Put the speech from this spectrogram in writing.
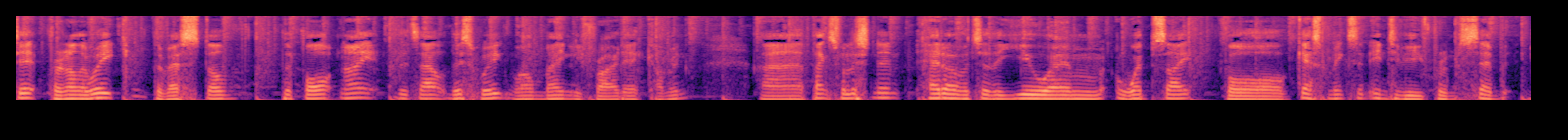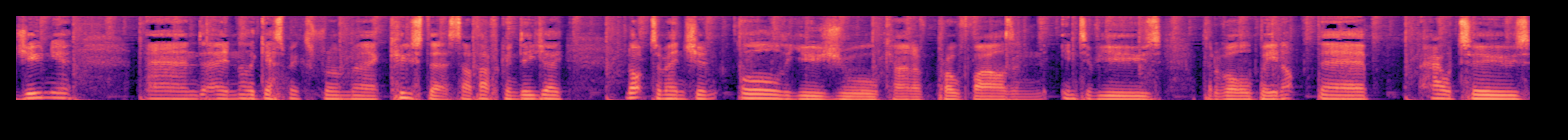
That's it for another week. The rest of the fortnight that's out this week, well, mainly Friday coming. Uh, thanks for listening. Head over to the UM website for guest mix and interview from Seb Jr. and another guest mix from uh, Kusta, South African DJ. Not to mention all the usual kind of profiles and interviews that have all been up there, how to's,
